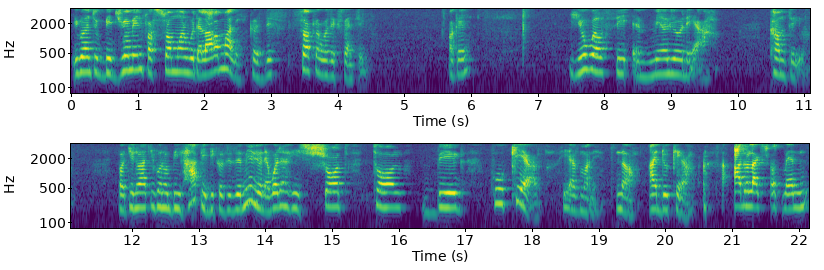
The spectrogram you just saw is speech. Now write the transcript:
You're going to be dreaming for someone with a lot of money because this sucker was expensive. Okay? You will see a millionaire come to you but you know what? You're going to be happy because he's a millionaire. Whether he's short, tall, big, who cares? He has money. No, I do care. I don't like short men.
